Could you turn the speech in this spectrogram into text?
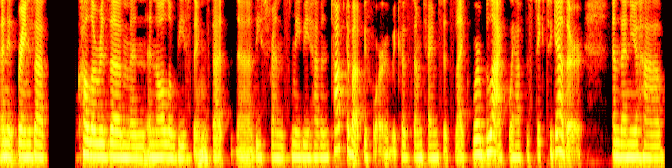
and it brings up colorism and, and all of these things that uh, these friends maybe haven't talked about before because sometimes it's like we're black we have to stick together. And then you have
